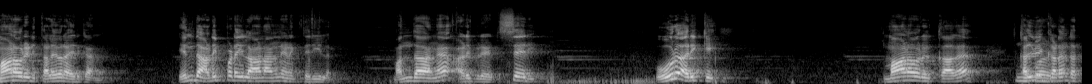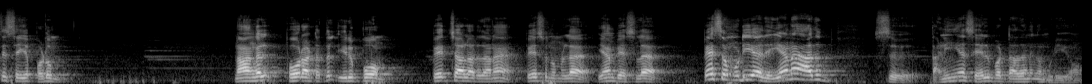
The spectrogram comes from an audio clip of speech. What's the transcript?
மாணவரணி தலைவராக இருக்காங்க. எந்த அடிப்படையில் ஆனாங்கன்னு எனக்கு தெரியல. வந்தாங்க அடிப்படை சரி. ஒரு அறிக்கை. மாணவருக்காக கல்வி கடன் ரத்து செய்யப்படும். நாங்கள் போராட்டத்தில் இருப்போம். பேச்சாளர் தானே? பேசணும்ல. ஏன் பேசல? பேச முடியாது. ஏன்னா அது தனியாக செயல்பட்டாதானுங்க முடியும்.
